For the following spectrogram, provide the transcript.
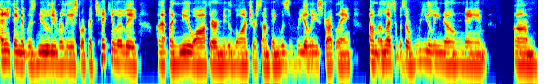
anything that was newly released or particularly a, a new author, new launch or something was really struggling um, unless it was a really known name. Um,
